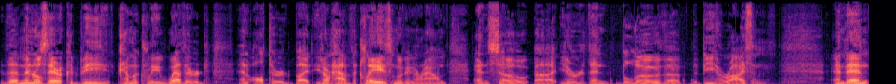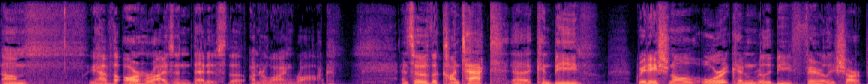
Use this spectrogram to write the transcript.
the minerals there could be chemically weathered and altered, but you don't have the clays moving around, and so uh, you're then below the the B horizon. And then um, you have the R horizon that is the underlying rock. And so the contact uh, can be gradational or it can really be fairly sharp.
